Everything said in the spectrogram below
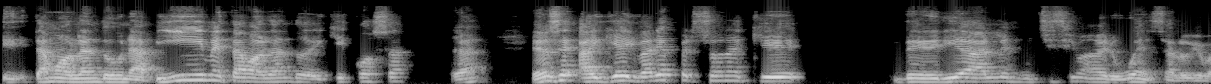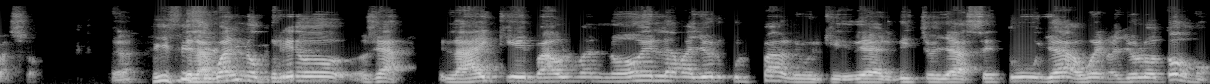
estamos hablando de una pyme, estamos hablando de qué cosa, ¿ya? Entonces, aquí hay varias personas que debería darles muchísima vergüenza lo que pasó, de la cual no creo, o sea, la Ike Paulman no es la mayor culpable, porque de haber dicho ya, sé tú, ya, bueno, yo lo tomo.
